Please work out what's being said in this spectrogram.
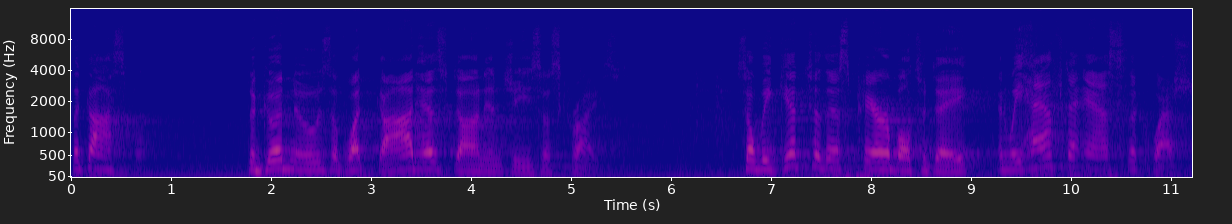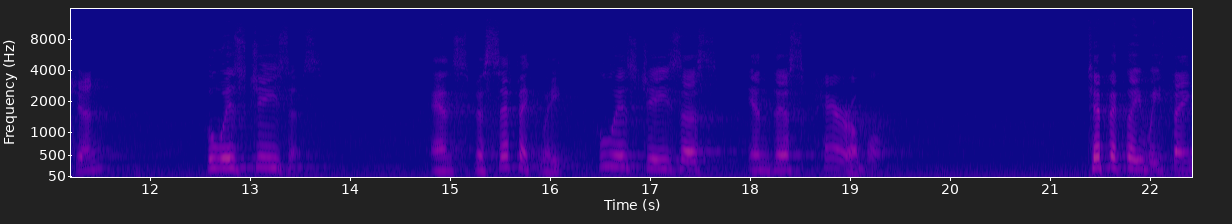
the gospel, the good news of what God has done in Jesus Christ. So we get to this parable today, and we have to ask the question who is Jesus? And specifically, who is Jesus in this parable? Typically, we think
